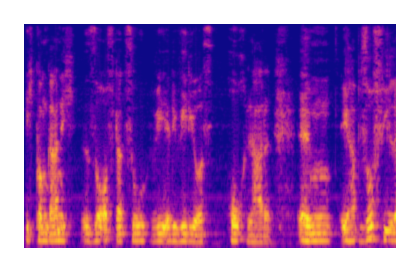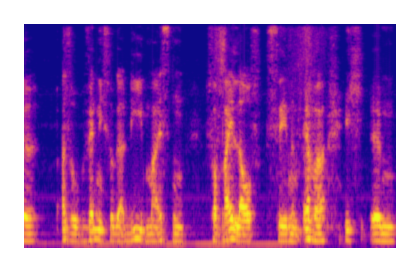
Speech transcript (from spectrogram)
Ich komme gar nicht so oft dazu, wie ihr die Videos hochladet. Ähm, ihr habt so viele also wenn nicht sogar die meisten Vorbeilauf-Szenen ever. Ich, ähm,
